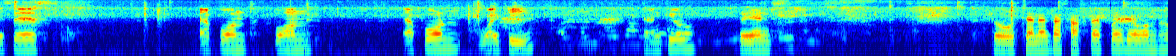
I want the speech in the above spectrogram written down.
এস এস অ্যাপন পন অ্যাপন ওয়াইটি থ্যাংক ইউ ফ্রেন্ডস তো চ্যানেলটা সাবস্ক্রাইব করে দিও, বন্ধু।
